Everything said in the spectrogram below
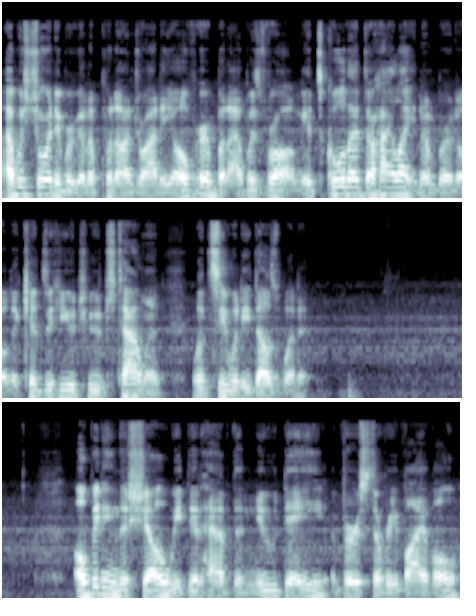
I was sure they were going to put Andrade over, but I was wrong. It's cool that they're highlighting Humberto. The kid's a huge, huge talent. Let's see what he does with it. Opening the show, we did have the New Day versus the Revival.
